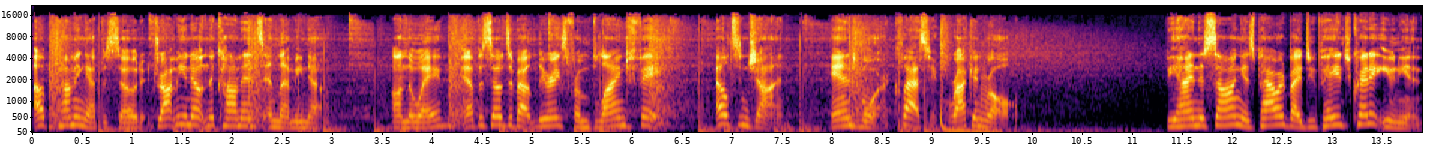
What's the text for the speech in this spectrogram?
upcoming episode, drop me a note in the comments and let me know. On the way, episodes about lyrics from Blind Faith, Elton John, and more classic rock and roll. Behind the Song is powered by DuPage Credit Union.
